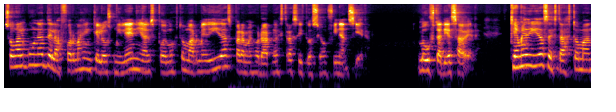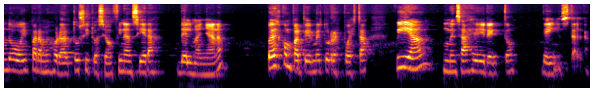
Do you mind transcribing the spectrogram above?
son algunas de las formas en que los millennials podemos tomar medidas para mejorar nuestra situación financiera. Me gustaría saber, ¿qué medidas estás tomando hoy para mejorar tu situación financiera del mañana? Puedes compartirme tu respuesta vía un mensaje directo de Instagram.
